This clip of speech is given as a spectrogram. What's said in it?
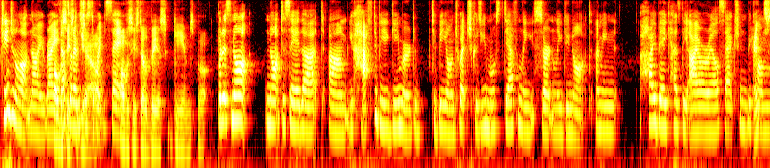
Changing a lot now, right? Obviously That's what I st- was just yeah, about to say. Obviously, still base games, but But it's not not to say that um, you have to be a gamer to to be on Twitch because you most definitely certainly do not. I mean, how big has the IRL section become it's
